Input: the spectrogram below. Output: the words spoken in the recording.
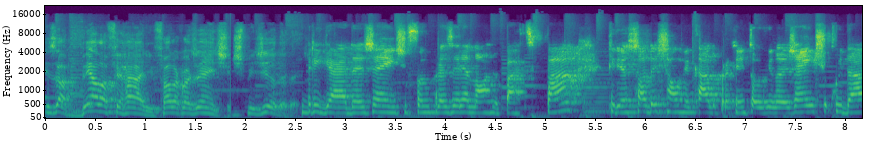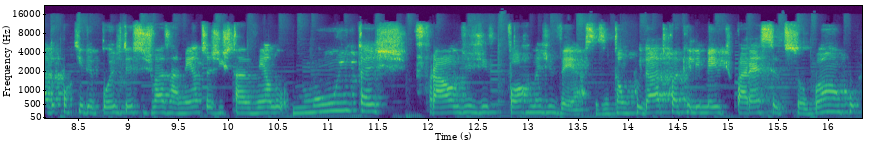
Isabela Ferrari, fala com a gente. Despedida. Obrigada, gente. Foi um prazer enorme participar. Queria só deixar um recado para quem está ouvindo a gente. Cuidado, porque depois desses vazamentos a gente está vendo muitas fraudes de formas diversas. Então, cuidado com aquele e-mail que parece ser do seu banco.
